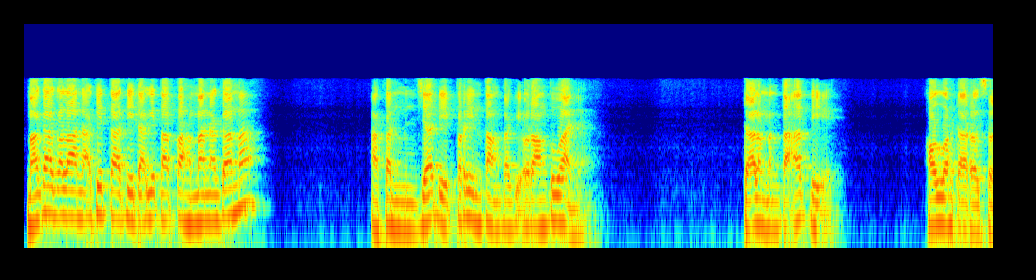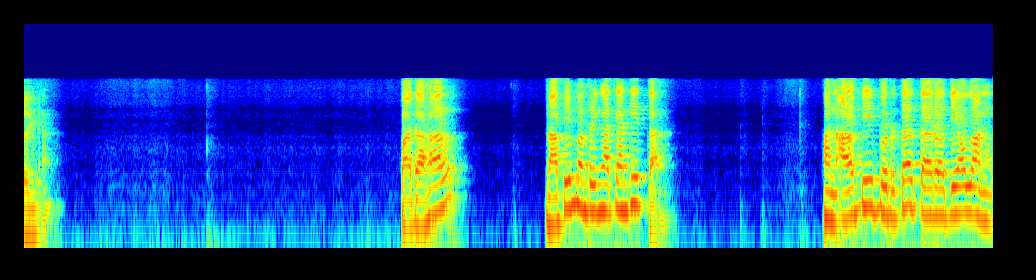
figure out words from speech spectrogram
Maka kalau anak kita tidak kita paham agama, akan menjadi perintah bagi orang tuanya dalam mentaati Allah dan Rasulnya. Padahal Nabi memperingatkan kita. An Abi Burda radhiyallahu anhu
